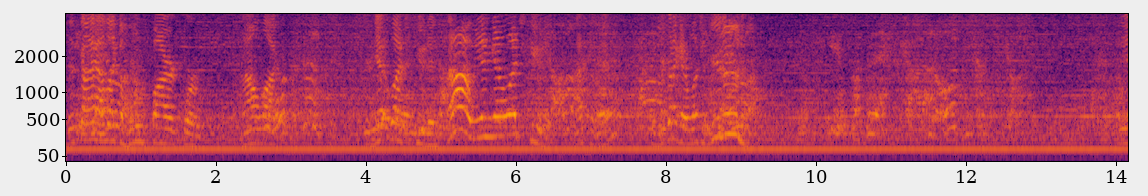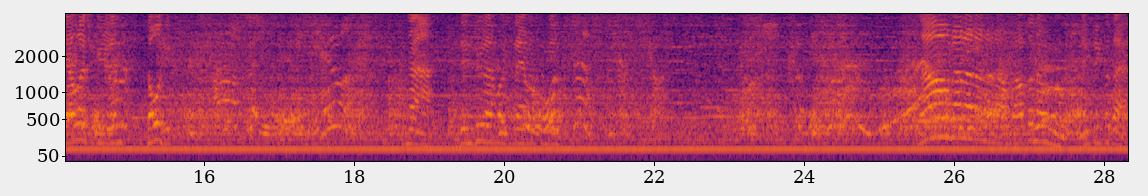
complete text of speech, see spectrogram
This guy has like a blue fire quirk. And I don't like. You get electrocuted. No, you didn't get electrocuted. That's okay. If you're gonna get electrocuted. See, I electrocuted him. Told you. Nah, didn't do that much damage to me. No, no, no, no, no, no. Not the no move. Anything but that.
